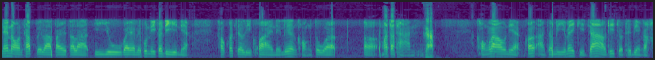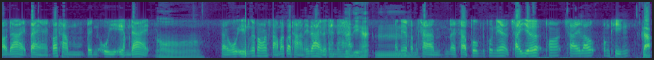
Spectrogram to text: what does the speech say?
แน่นอนครับ เวลาไปตลาด EU ไปอะไรพวกนี้ก็ดีเนี่ยเขาก็จะรีควายในเรื่องของตัวเอ่อมาตรฐานครับของเราเนี่ยก็อาจจะมีไม่กี่เจ้าที่จดทะเบียนกับเขาได้ แต่ก็ทำเป็น OEM ได้ อ๋อแต่ OEM ก็ต้องรักษามาตรฐานให้ได้เหมือนกันนะนั่ฮะนดีฮะอืมอันเนี้ยสำคัญนะครับพวกพวกเนี้ยใช้เยอะเพราะใช้แล้วต้องทิ้งครับ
